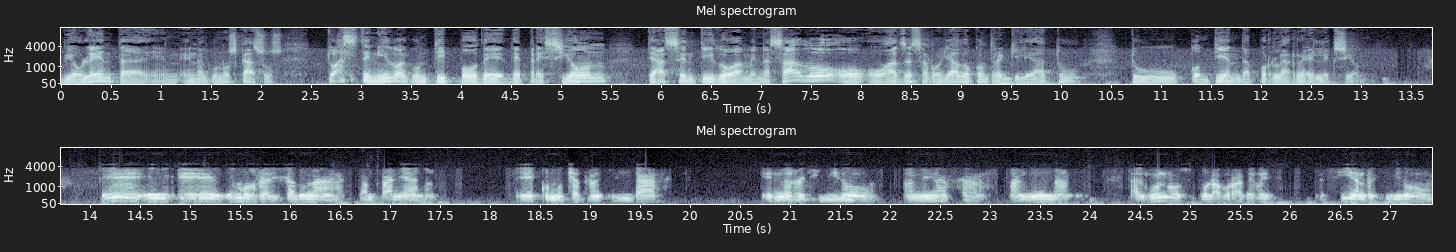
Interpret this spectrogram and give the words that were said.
violenta en, algunos casos. ¿Tú has tenido algún tipo de, presión? ¿Te has sentido amenazado o, has desarrollado con tranquilidad tu contienda por la reelección? Eh, eh, hemos realizado una campaña eh, con mucha tranquilidad, no he recibido amenaza alguna. Algunos colaboradores sí han recibido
